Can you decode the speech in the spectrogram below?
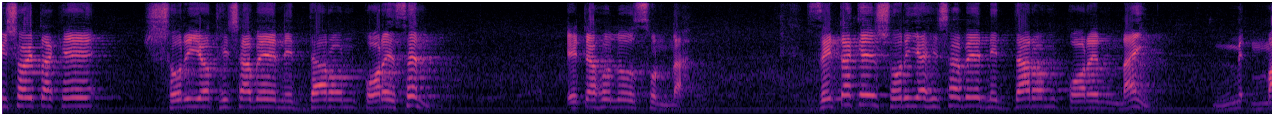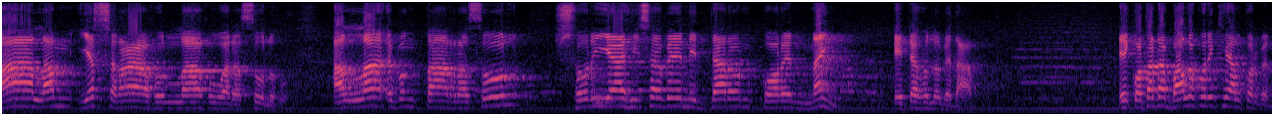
বিষয়টাকে শরীয়ত হিসাবে নির্ধারণ করেছেন, এটা হলো সুন্না যেটাকে শরিয়া হিসাবে নির্ধারণ করেন নাই মালাম আল্লাহ এবং তার রসুল শরিয়া হিসাবে নির্ধারণ করেন নাই, এটা হলো বেদাত। এই কথাটা ভালো করে খেয়াল করবেন।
